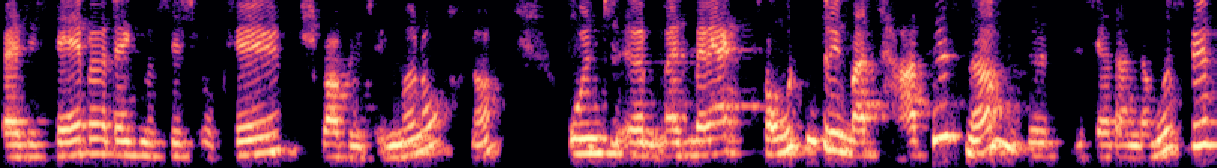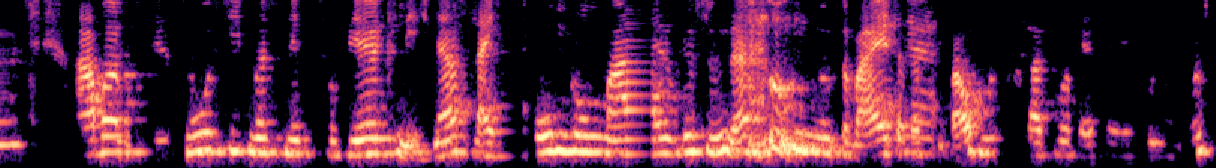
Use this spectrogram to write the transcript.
bei sich selber denkt man sich, okay, schwabbelt immer noch. Ne? Und äh, man merkt zwar unten drin was Hartes, ne? das ist ja dann der Muskel, aber so sieht man es nicht so wirklich. Ne? Vielleicht obenrum mal ein bisschen ne? und so weiter, ja. dass die Bauchmuskulatur besser ist und und und.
